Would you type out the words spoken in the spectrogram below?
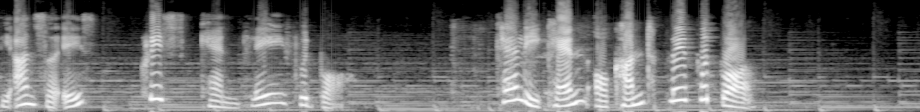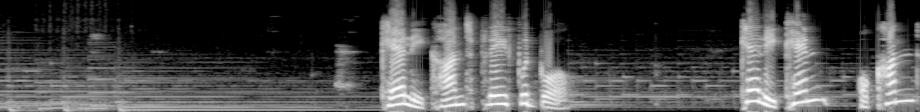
The answer is Chris can play football. Kelly can or can't play football. Kelly can't play football. Kelly can or can't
